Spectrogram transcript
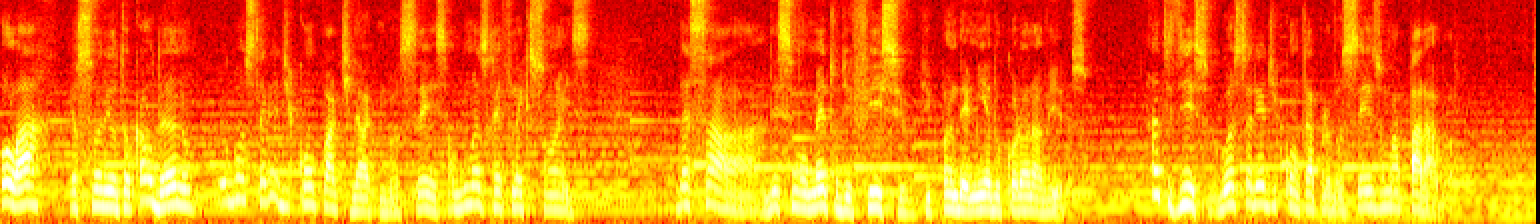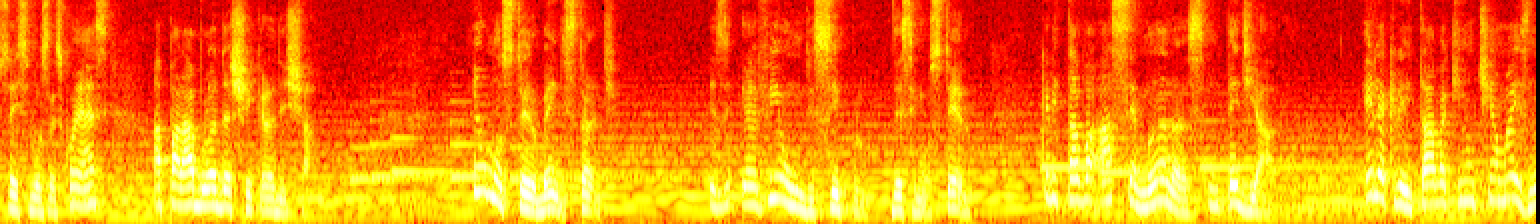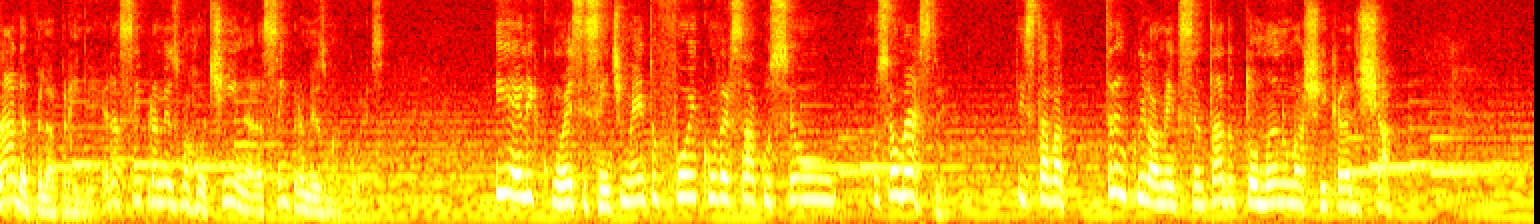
Olá, eu sou Nilton Caldano. Eu gostaria de compartilhar com vocês algumas reflexões dessa, desse momento difícil de pandemia do coronavírus. Antes disso, gostaria de contar para vocês uma parábola. Não sei se vocês conhecem, a parábola da xícara de chá. Em um mosteiro bem distante, havia um discípulo desse mosteiro que ele estava há semanas entediado ele acreditava que não tinha mais nada para aprender. Era sempre a mesma rotina, era sempre a mesma coisa. E ele, com esse sentimento, foi conversar com o seu, com o seu mestre, que estava tranquilamente sentado tomando uma xícara de chá.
